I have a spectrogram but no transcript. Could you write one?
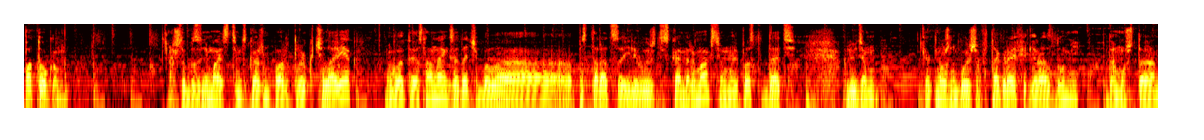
потоком. Чтобы занимались этим, скажем, пару-тройку человек. Вот, и основная их задача была постараться или выжать из камеры максимум, или просто дать людям как можно больше фотографий для раздумий. Потому что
